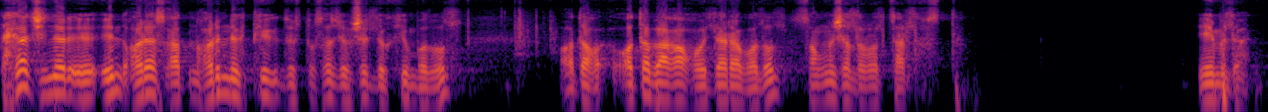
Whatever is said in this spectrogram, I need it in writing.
дахиад шинээр энэ 20-аас гадна 21 дэх тусгай зөвшөөрөл өгөх юм бол одоо одоо байгаа хуулиараа бол сонгон шалгаруулалт зарлах хэрэгтэй. Ийм л байна.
